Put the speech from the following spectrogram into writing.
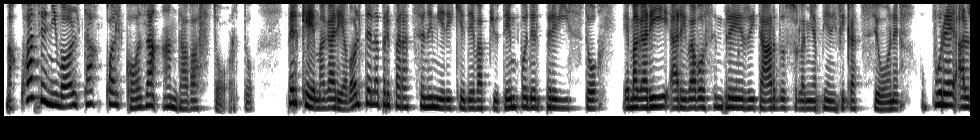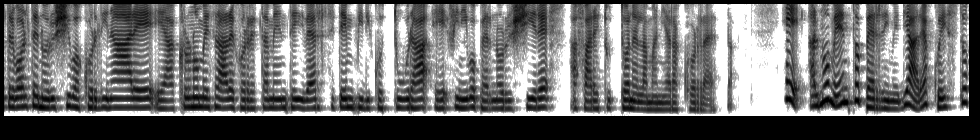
ma quasi ogni volta qualcosa andava storto perché magari a volte la preparazione mi richiedeva più tempo del previsto e magari arrivavo sempre in ritardo sulla mia pianificazione, oppure altre volte non riuscivo a coordinare e a cronometrare correttamente i diversi tempi di cottura e finivo per non riuscire a fare tutto nella maniera corretta. E al momento per rimediare a questo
